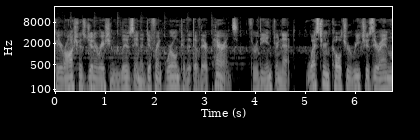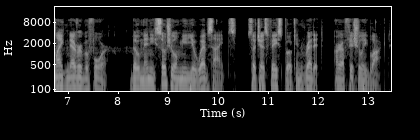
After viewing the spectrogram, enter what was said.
Kirash's generation lives in a different world to that of their parents. Through the internet, Western culture reaches Iran like never before. Though many social media websites, such as Facebook and Reddit, are officially blocked,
